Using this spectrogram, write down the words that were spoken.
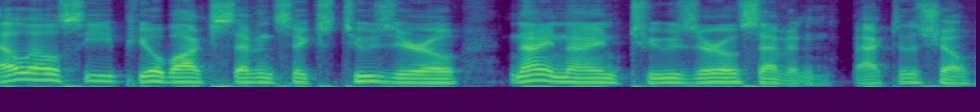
LLC, PO Box 7620 99207. Back to the show.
